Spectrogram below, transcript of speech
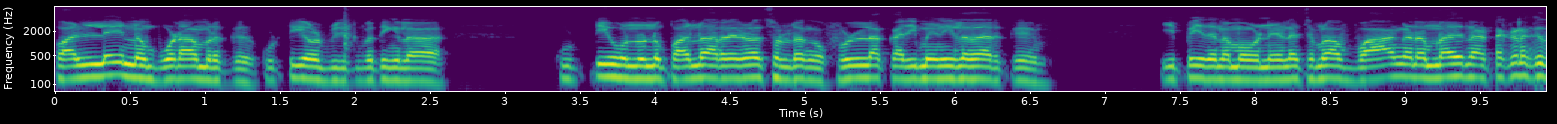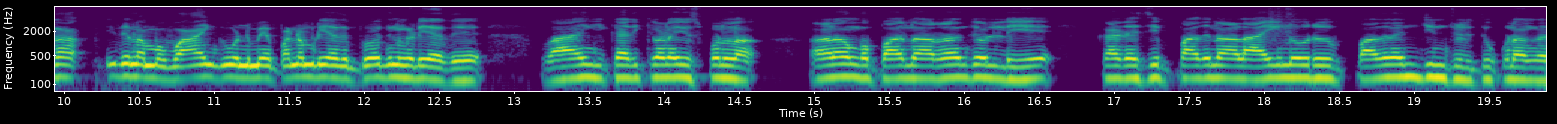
பல்லே இன்னும் போடாமல் இருக்குது குட்டி அப்படி இருக்குது பார்த்தீங்களா குட்டி ஒன்று ஒன்று பதினாறாயிரரூவா சொல்கிறாங்க ஃபுல்லாக கரிமேனியில் தான் இருக்குது இப்போ இதை நம்ம ஒன்று நினச்சோம்னா வாங்கினோம்னா இது நட்டக்கணக்கு தான். இது நம்ம வாங்கி ஒன்றுமே பண்ண முடியாது. பிரோஜனம் கிடையாது. வாங்கி கறிக்கு வேணால் யூஸ் பண்ணலாம். ஆனால் அவங்க பதினாறுரூவான்னு சொல்லி கடைசி பதினாலு ஐநூறு பதினஞ்சுன்னு சொல்லி தூக்குனாங்க.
